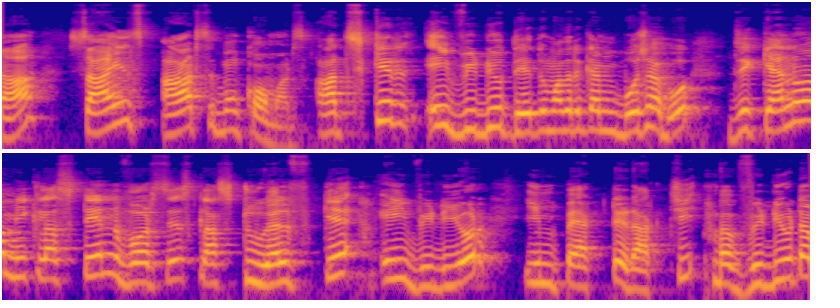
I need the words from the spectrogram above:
না সায়েন্স আর্টস এবং কমার্স আজকের এই ভিডিওতে তোমাদেরকে আমি বোঝাবো যে কেন আমি ক্লাস টেন ভার্সেস ক্লাস টুয়েলভকে এই ভিডিওর ইম্প্যাক্টে রাখছি বা ভিডিওটা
